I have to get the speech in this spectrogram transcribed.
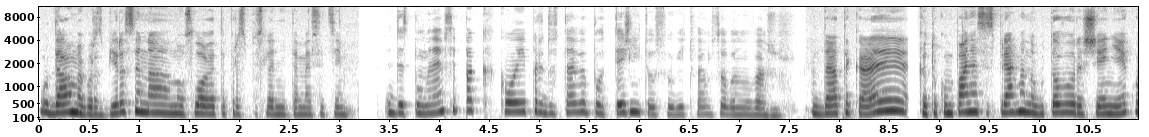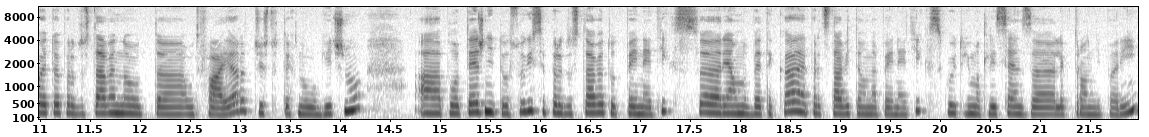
Отдаваме го, разбира се, на, на условията през последните месеци. Да споменем се пак кой предоставя платежните услуги. Това е особено важно. Да, така е. Като компания се спряхме на готово решение, което е предоставено от, от Fire, чисто технологично. А платежните услуги се предоставят от Paynetics. Реално БТК е представител на Paynetics, които имат лиценз за електронни пари.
